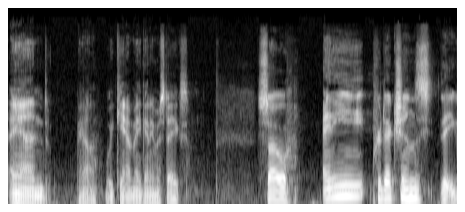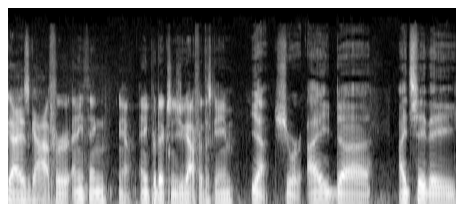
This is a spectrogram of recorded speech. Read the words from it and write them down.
and yeah, we can't make any mistakes. So, any predictions that you guys got for anything? You know, any predictions you got for this game? Yeah, sure. I'd uh, I'd say they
